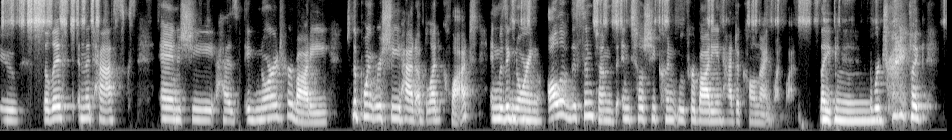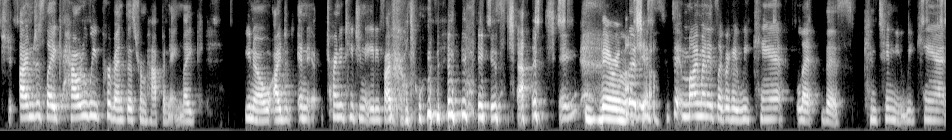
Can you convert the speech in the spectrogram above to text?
right. to the list and the tasks and she has ignored her body to the point where she had a blood clot and was ignoring mm-hmm. all of the symptoms until she couldn't move her body and had to call 911 like mm-hmm. we're trying like i'm just like how do we prevent this from happening like you know, I and trying to teach an 85 year old woman anything is challenging. Very much. Yeah. In my mind, it's like, okay, we can't let this continue. We can't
